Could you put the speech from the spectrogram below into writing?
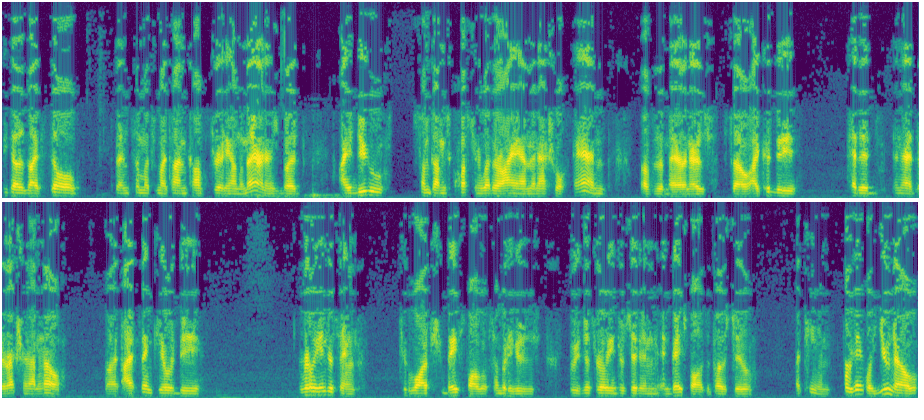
because I still spend so much of my time concentrating on the Mariners, but I do sometimes question whether I am an actual fan of the Mariners. So I could be headed in that direction. I don't know, but I think it would be really interesting to watch baseball with somebody who's who's just really interested in, in baseball as opposed to a team. For example, you know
